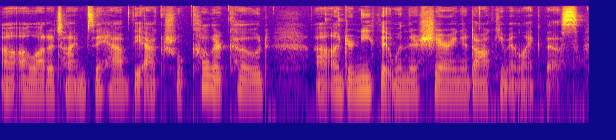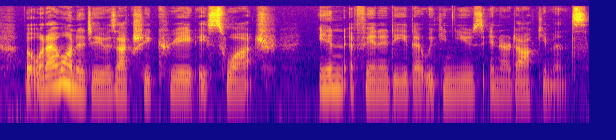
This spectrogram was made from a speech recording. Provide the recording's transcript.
Uh, a lot of times they have the actual color code uh, underneath it when they're sharing a document like this. But what I want to do is actually create a swatch in Affinity that we can use in our documents.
